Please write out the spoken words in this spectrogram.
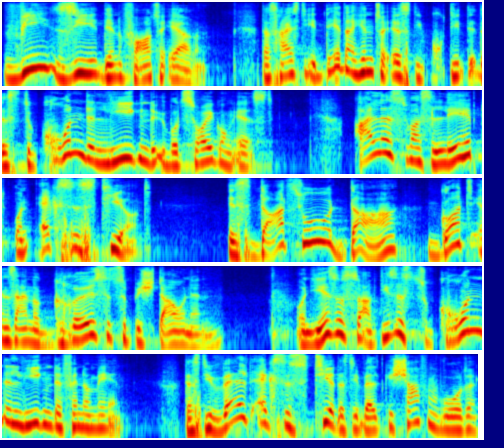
wie sie den Vater ehren. Das heißt, die Idee dahinter ist, die, die, das zugrunde liegende Überzeugung ist, alles, was lebt und existiert, ist dazu da, Gott in seiner Größe zu bestaunen. Und Jesus sagt, dieses zugrunde liegende Phänomen, dass die Welt existiert, dass die Welt geschaffen wurde,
